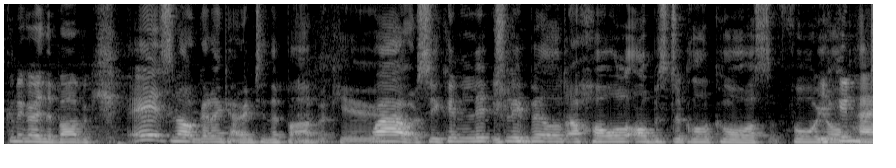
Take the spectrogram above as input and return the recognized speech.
It's gonna go in the barbecue. It's not going to go into the barbecue. Wow, so you can literally build a whole obstacle course for You your can pet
